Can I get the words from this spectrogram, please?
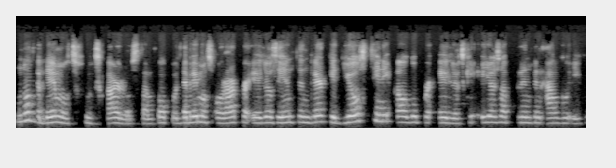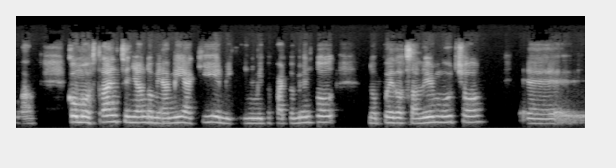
no debemos juzgarlos tampoco, debemos orar por ellos y entender que Dios tiene algo por ellos, que ellos aprenden algo igual. Como está enseñándome a mí aquí en mi, en mi departamento, no puedo salir mucho, eh,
